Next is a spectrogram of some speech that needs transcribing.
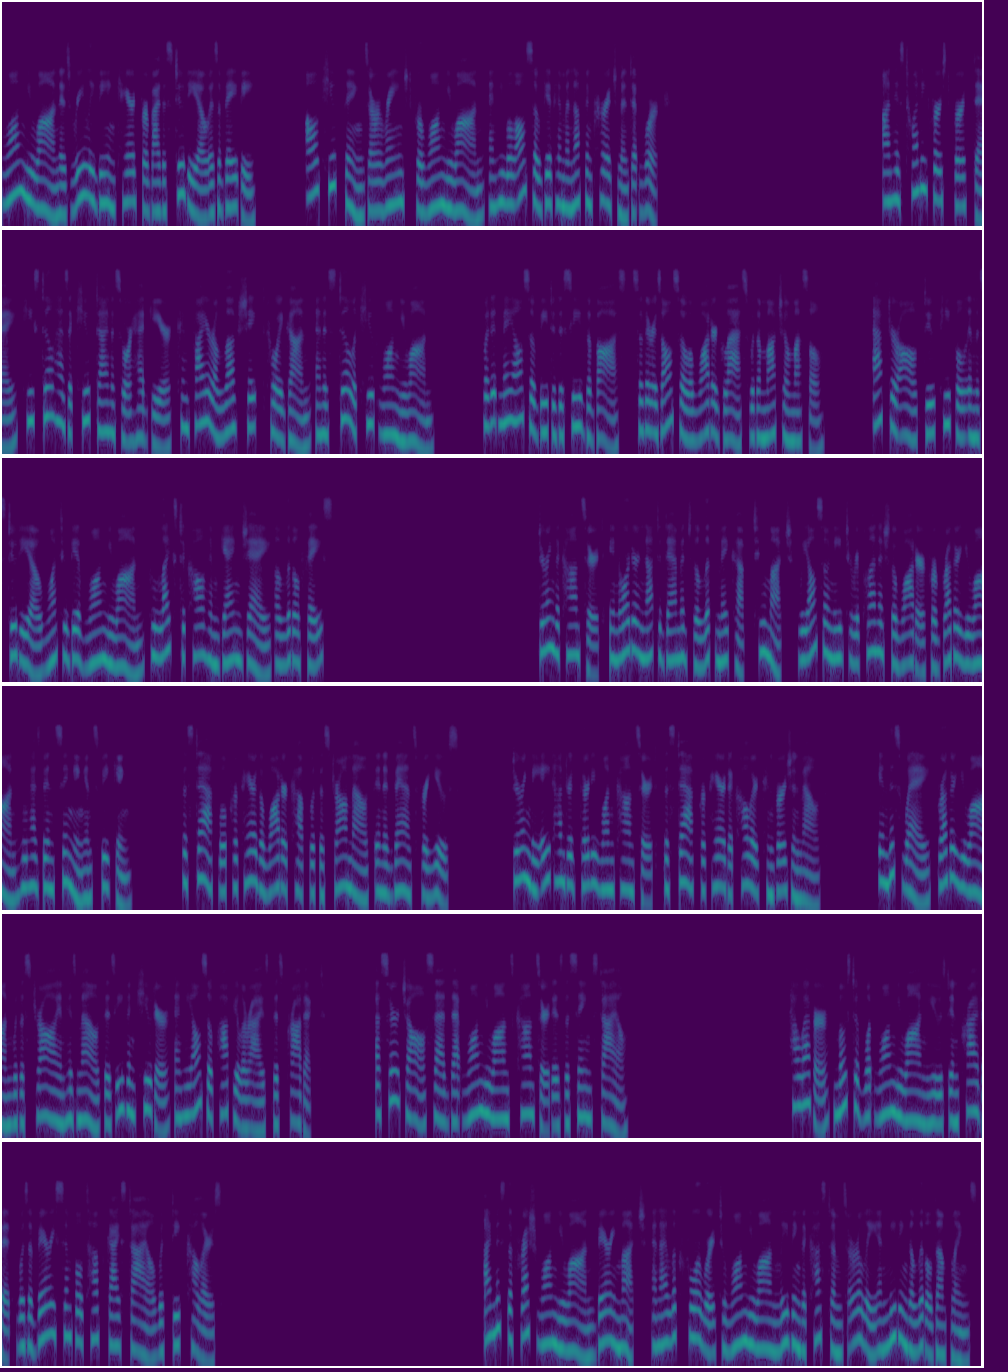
Wang Yuan is really being cared for by the studio as a baby. All cute things are arranged for Wang Yuan, and he will also give him enough encouragement at work. On his 21st birthday, he still has a cute dinosaur headgear, can fire a love-shaped toy gun, and is still a cute Wang Yuan. But it may also be to deceive the boss, so there is also a water glass with a macho muscle. After all, do people in the studio want to give Wang Yuan, who likes to call him Gang Jie, a little face? During the concert, in order not to damage the lip makeup too much, we also need to replenish the water for Brother Yuan who has been singing and speaking. The staff will prepare the water cup with the straw mouth in advance for use. During the 831 concert, the staff prepared a colored conversion mouth. In this way, Brother Yuan with a straw in his mouth is even cuter, and he also popularized this product. A search all said that Wang Yuan's concert is the same style. However, most of what Wang Yuan used in private was a very simple tough guy style with deep colors. I miss the fresh Wang Yuan very much, and I look forward to Wang Yuan leaving the customs early and meeting the little dumplings.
